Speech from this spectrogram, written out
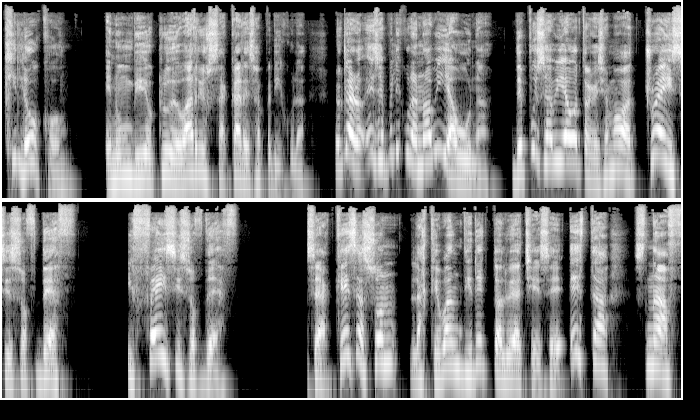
qué loco en un videoclub de barrio sacar esa película. Pero claro, esa película no había una. Después había otra que se llamaba Traces of Death y Faces of Death. O sea, que esas son las que van directo al VHS. Esta Snuff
